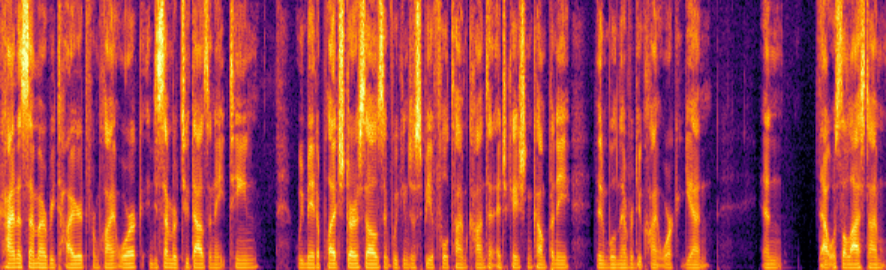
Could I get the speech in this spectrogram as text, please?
kind of semi retired from client work in December 2018. We made a pledge to ourselves if we can just be a full time content education company, then we'll never do client work again. And that was the last time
